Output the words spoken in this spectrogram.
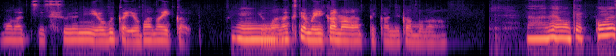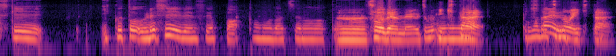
友達数人呼ぶか呼ばないか、うん呼ばなくてもいいかなって感じかもな。いやでも結婚式行くと嬉しいです、やっぱ友達のだと。うん、そうだよね。うちも行きたい。うん友達のは行きたい。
